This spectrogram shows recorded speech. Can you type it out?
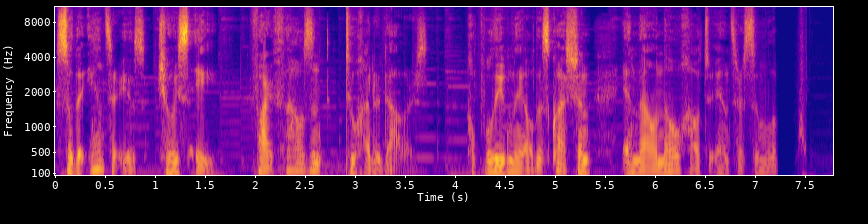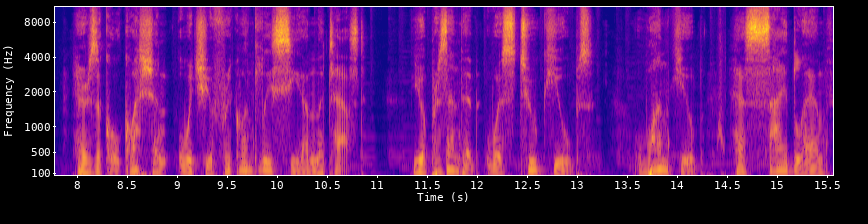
So the answer is choice A, $5,200. Hopefully you've nailed this question and now know how to answer similar. Here's a cool question which you frequently see on the test you're presented with two cubes. One cube has side length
